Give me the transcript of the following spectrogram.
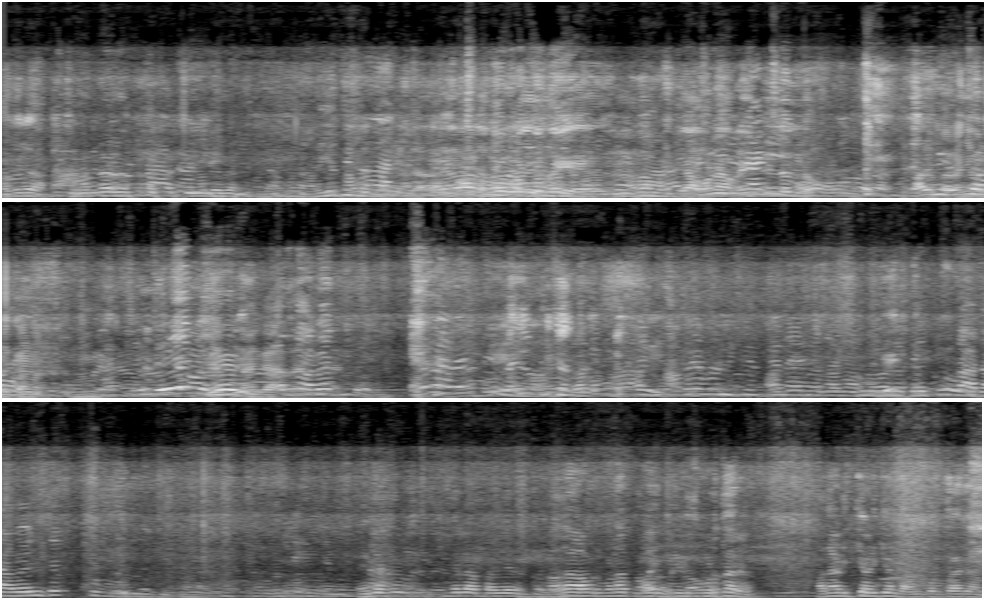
മേലെ ഇനിയെ വെച്ച അടിയില്ല അവനെ ആ അനടി അടി ആ ആ, ആ കയ്യിലെ. മധുര അവൻ അറിയത്തില്ല എന്റെ ഇതെല്ലാം പയ്യനെടുത്തു അതാ ഇവിടെ കൊടുത്താരം അത് അടിച്ചടിക്കണ്ട കൊടുത്താക്കാൻ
